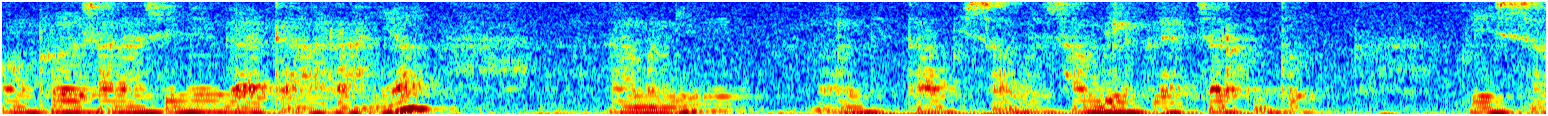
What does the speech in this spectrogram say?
ngobrol sana sini nggak ada arahnya. Namun ini uh, kita bisa sambil belajar untuk bisa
